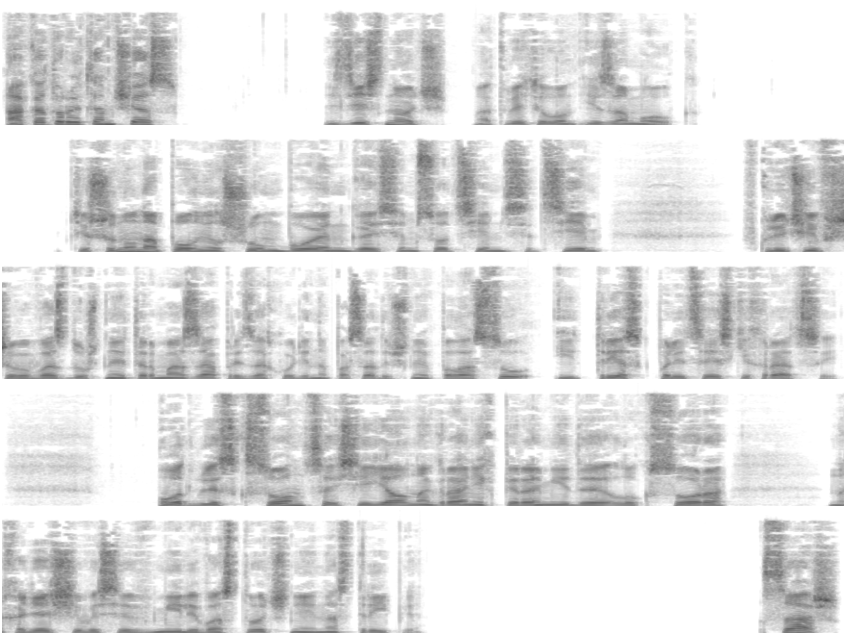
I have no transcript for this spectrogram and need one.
«А который там час?» «Здесь ночь», — ответил он и замолк. Тишину наполнил шум Боинга 777, включившего воздушные тормоза при заходе на посадочную полосу, и треск полицейских раций. Отблеск солнца сиял на гранях пирамиды Луксора, находящегося в миле восточнее на стрипе. «Саш,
